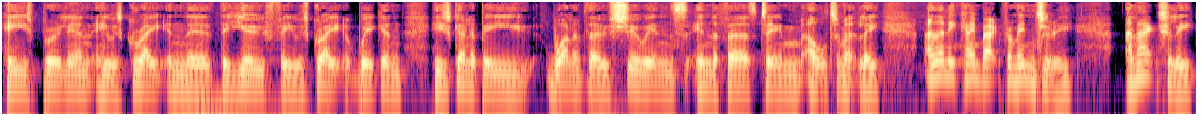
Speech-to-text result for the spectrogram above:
He's brilliant. He was great in the, the youth. He was great at Wigan. He's going to be one of those shoe ins in the first team ultimately. And then he came back from injury. And actually,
